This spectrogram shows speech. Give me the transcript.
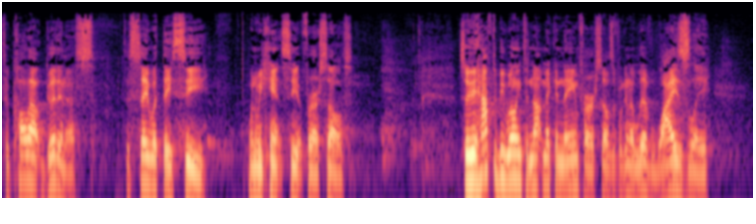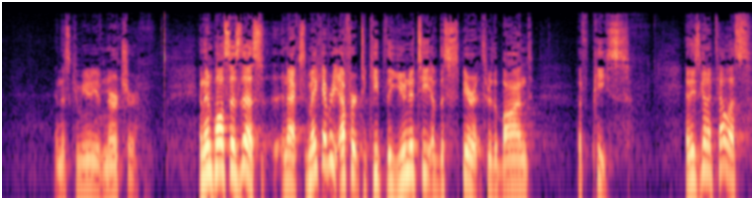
to call out good in us, to say what they see when we can't see it for ourselves. So you have to be willing to not make a name for ourselves if we're going to live wisely in this community of nurture. And then Paul says this next make every effort to keep the unity of the Spirit through the bond of peace. And he's going to tell us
